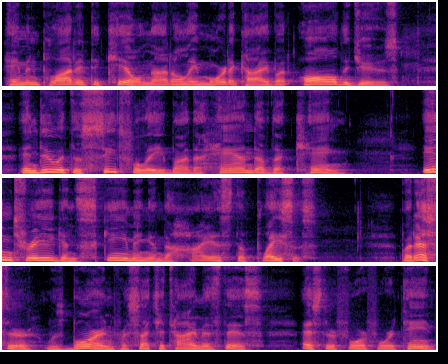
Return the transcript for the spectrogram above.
Haman plotted to kill not only Mordecai, but all the Jews, and do it deceitfully by the hand of the king. Intrigue and scheming in the highest of places. But Esther was born for such a time as this, Esther 4:14.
